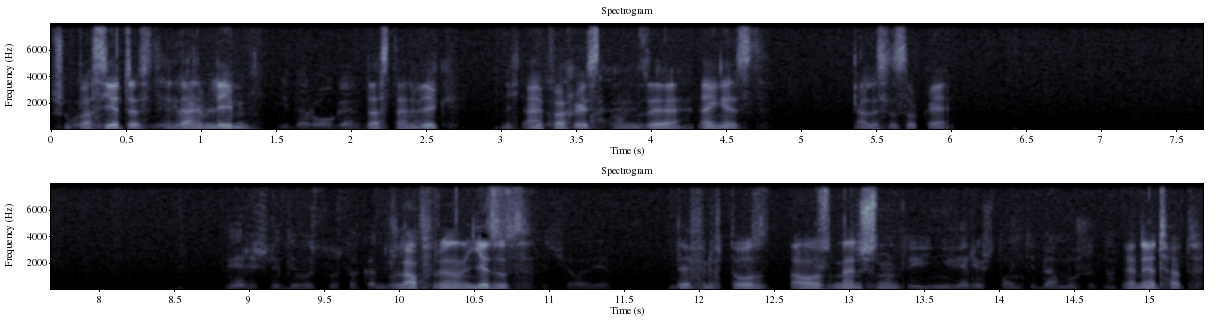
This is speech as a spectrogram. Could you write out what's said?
schon passiert ist, in deinem Leben. Dass dein Weg nicht einfach ist und sehr eng ist. Alles ist okay. Glaubst du an Jesus? Der 5000 Menschen ernährt hat.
